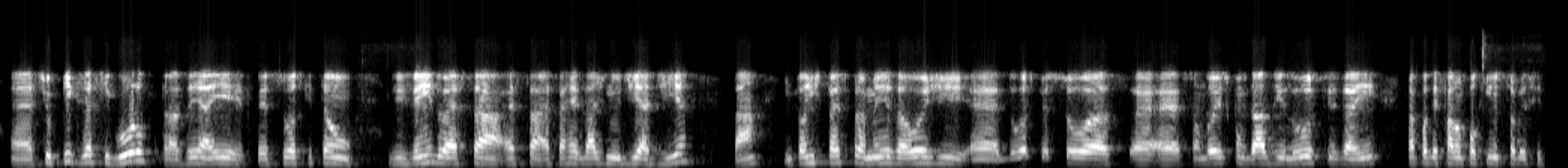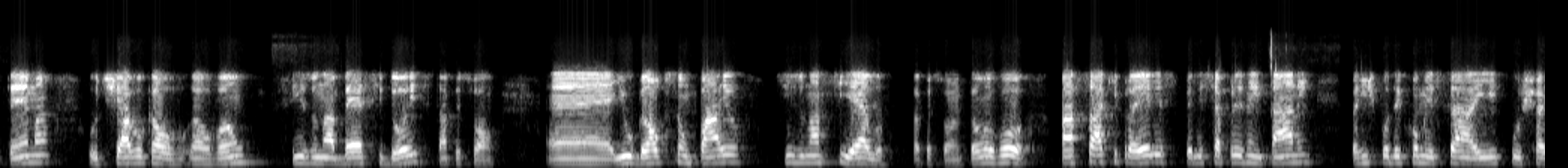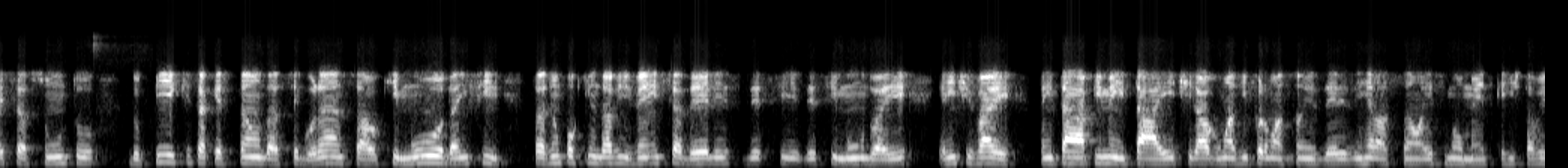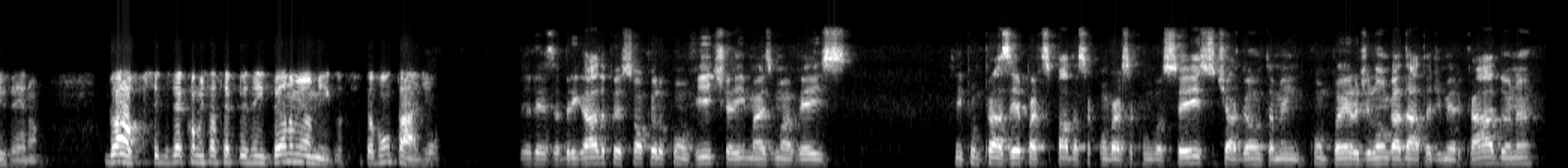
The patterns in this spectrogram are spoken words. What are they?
é, se o Pix é seguro, trazer aí pessoas que estão vivendo essa, essa, essa realidade no dia a dia, tá? Então a gente traz para a mesa hoje é, duas pessoas, é, é, são dois convidados ilustres aí, para poder falar um pouquinho sobre esse tema. O Thiago Galvão, CISO na BS2, tá, pessoal? É, e o Glauco Sampaio, CISO na Cielo, tá, pessoal? Então eu vou passar aqui para eles, para eles se apresentarem, para a gente poder começar aí, puxar esse assunto do Pix, a questão da segurança, o que muda, enfim, trazer um pouquinho da vivência deles, desse, desse mundo aí. E a gente vai tentar apimentar aí, tirar algumas informações deles em relação a esse momento que a gente está vivendo. Glauco, se você quiser começar se apresentando, meu amigo, fica à vontade. Beleza, obrigado pessoal pelo convite aí, mais uma vez. Sempre um prazer participar dessa conversa com vocês. Tiagão também, companheiro de longa data de mercado, né?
